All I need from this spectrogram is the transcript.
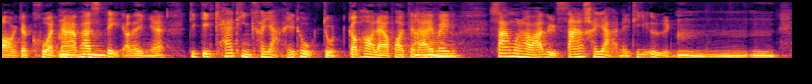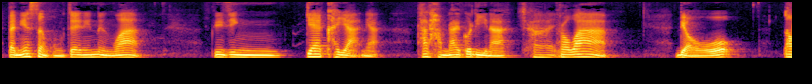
ออกจากขวดอืมน้ำพลาสติกอะไรอย่างเงี้ยจริงๆแค่ทิ้งขยะให้ถูกจุดก็พอแล้วเพอจะได้อ่าไม่สร้างมลภาวะหรือสร้างขยะในที่อื่นอืมอืมอืมแต่เนี้ยเสริมของเจนิดนึงว่า จริง ๆ แยกขยะเนี่ย ถ้าทำได้ก็ดีนะ ใช่ เพราะว่าเดี๋ยวเรา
